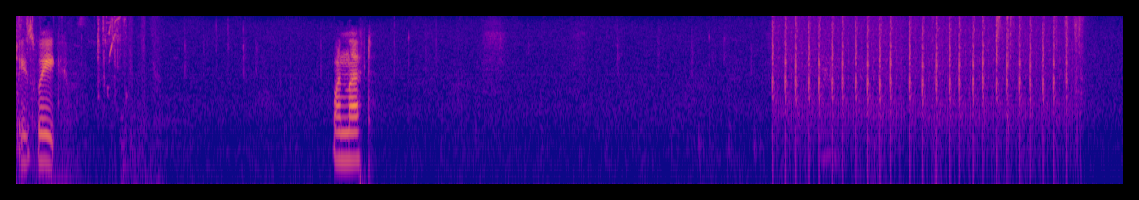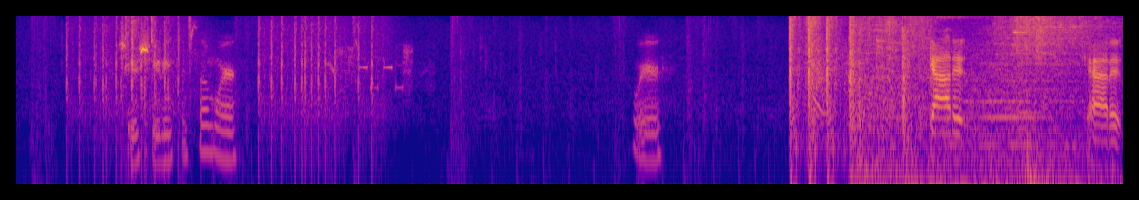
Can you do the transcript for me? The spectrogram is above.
She's weak. One left. She was shooting from somewhere. Where? Got it. Got it.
